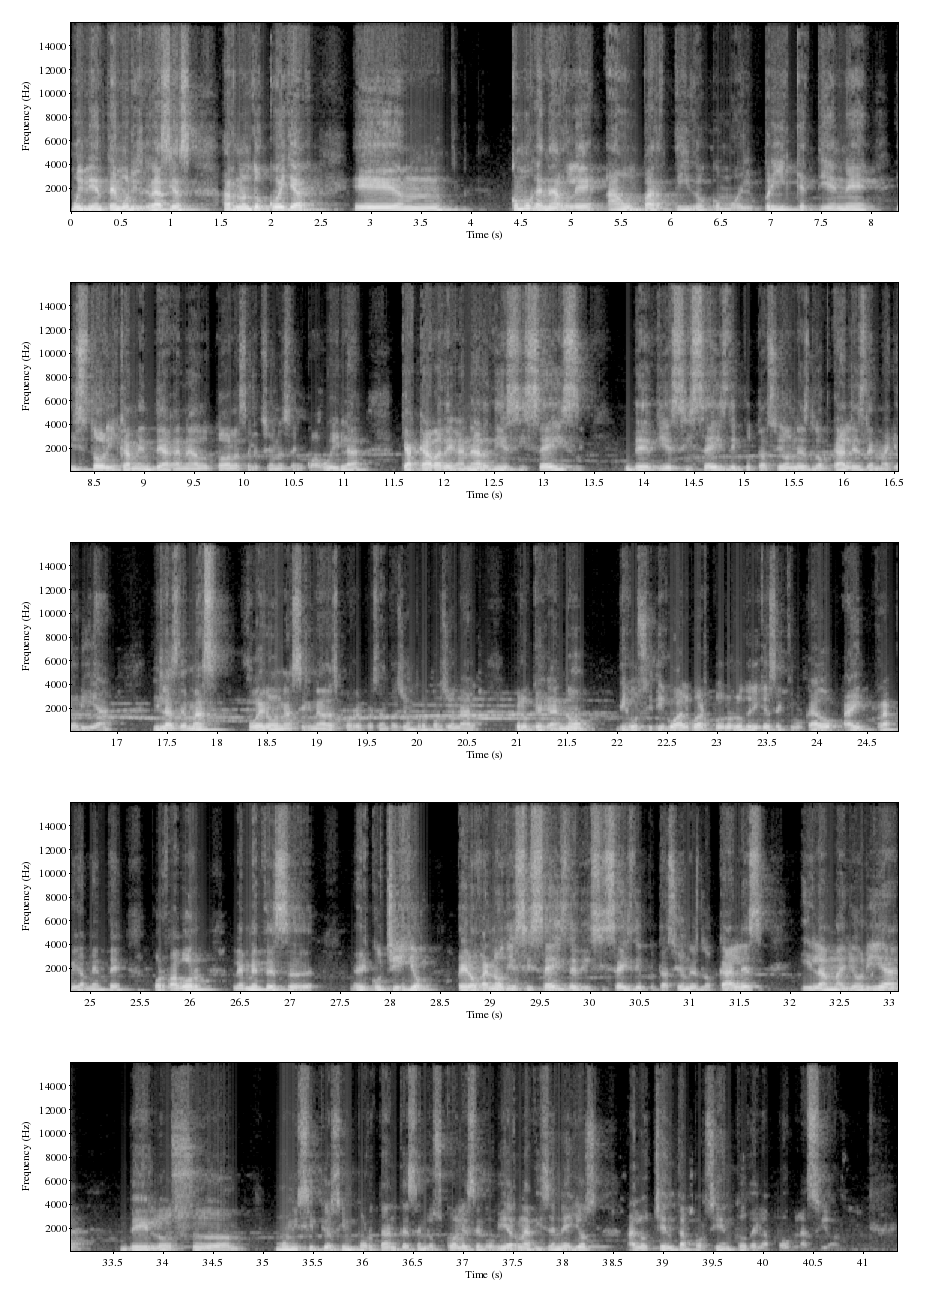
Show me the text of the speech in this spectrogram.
Muy bien, Temoris, gracias. Arnoldo Cuellar, eh, ¿Cómo ganarle a un partido como el PRI que tiene históricamente ha ganado todas las elecciones en Coahuila, que acaba de ganar 16 de 16 diputaciones locales de mayoría y las demás fueron asignadas por representación proporcional, pero que ganó, digo, si digo algo Arturo Rodríguez equivocado, ahí rápidamente, por favor, le metes eh, el cuchillo, pero ganó 16 de 16 diputaciones locales y la mayoría de los eh, municipios importantes en los cuales se gobierna, dicen ellos, al 80% de la población.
